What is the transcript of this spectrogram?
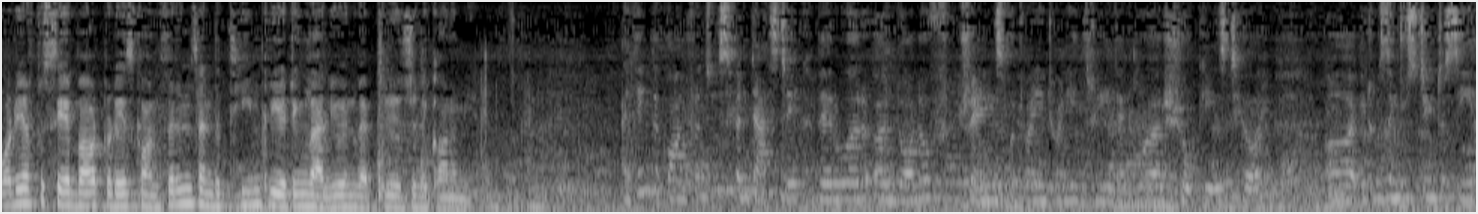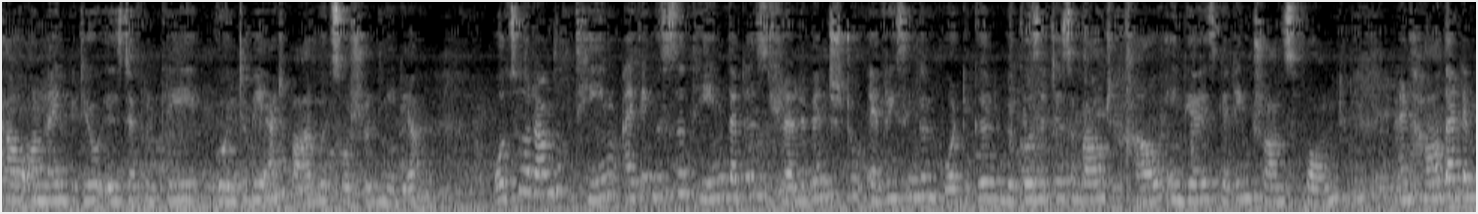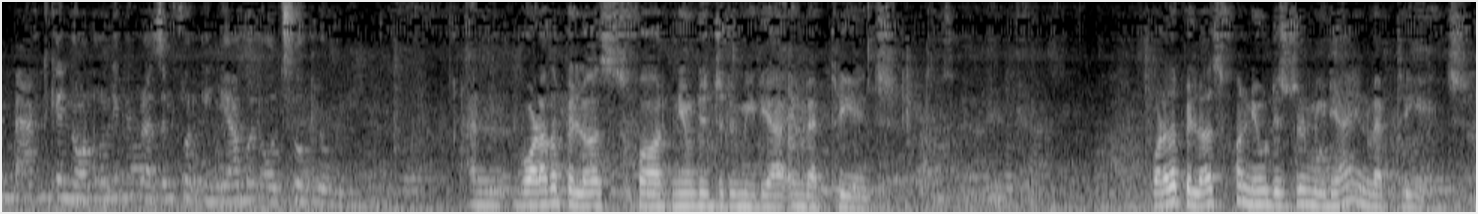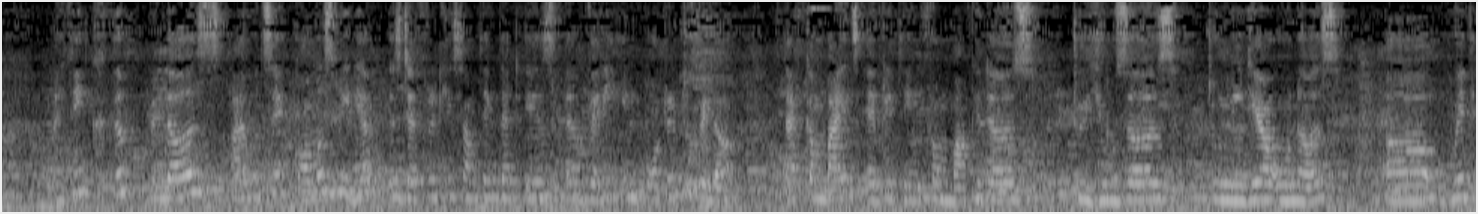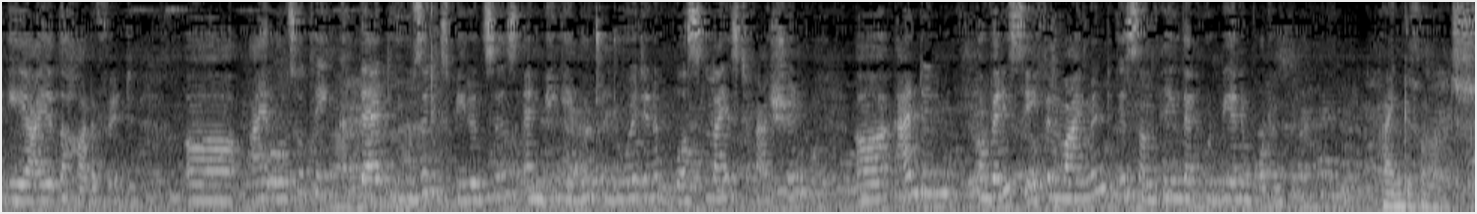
what do you have to say about today's conference and the theme creating value in Web3 digital economy? I think the conference was fantastic. There were a lot of trends for 2023 that were showcased here. Uh, it was interesting to see how online video is definitely going to be at par with social media. Also around the theme, I think this is a theme that is relevant to every single vertical because it is about how India is getting transformed and how that impact can not only be present for India but also globally. And what are the pillars for new digital media in Web3 age? What are the pillars for new digital media in Web3 age? I think the pillars, I would say commerce media is definitely something that is a very important pillar that combines everything from marketers to users to media owners uh, with AI at the heart of it. Uh, I also think that user experiences and being able to do it personalized fashion uh, and in a very safe environment is something that would be an important pillar. Thank you so much.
